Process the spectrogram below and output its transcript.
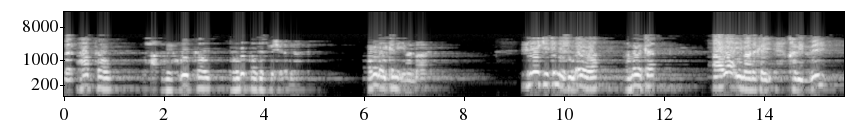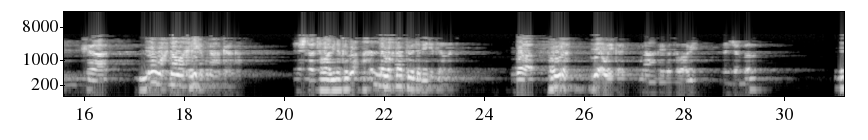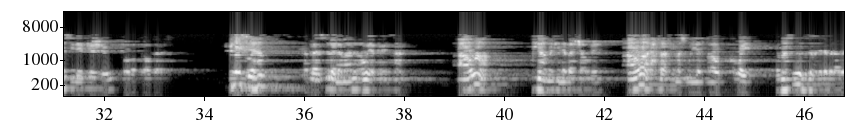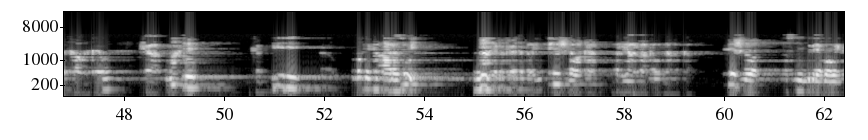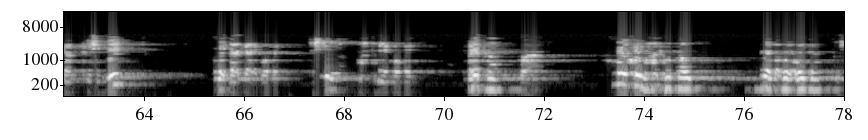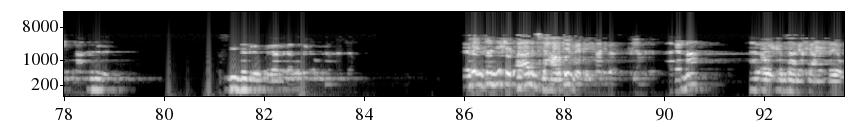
بەرپابکە و محاکمەی خۆی بکە و تۆبە بکە دەست بشێ لە گوناهەکە ئەوە لایکەمی ئیمان بە ئاخر هەیەکی تر نێژوو ئەوەوە ئەمەوە کە ئاوا ئیمانەکەی قەوی بێ کە لەو وەختاوە خەریکە گوناهاکەەکە هێشتا تەواوی نەکەبە هەر لە وەختا توێتە دیری قیامەت و فورا بێ ئەوەی کە گوناهاکەی بە تەواوی ئەنجام بە دەستی لێ پێشێ و تۆبە بڵاوکە پێی سێهم کە بەسترە لەمانە ئەوەیە کە ئینسان ئاوا قیامەتی لەبەر چاوێت ئاوا احساسی مەسئولیت بڵاو خۆی مەسئول بزانێت لە بەرابەری خاوەنەکەیەوە کە وەختێ کە بیری وەختێک کە ئارەزووی ناهێبەکەوێتە دڵی پێش لەوە کە ڕیان باکە و بناکە پێش لەوە تەسلیم بگرێ بۆ ئەوەی کە تریشی بدێ خۆی دادگارێک بۆ خۆی تشکیل محکمەیەک بۆ خۆی بێتەوە خۆی خۆی محاکمە ان و بێتە هۆی ئەوەی کە نەگرێ و پرگانەدا بۆ ئەگە ئینسان یەکێک ئالم سەحاڵەتەی بێتە ئیمانی بە ئەگەرنا هەر ئەوەی کەمزانێ خیانەت هەیە و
